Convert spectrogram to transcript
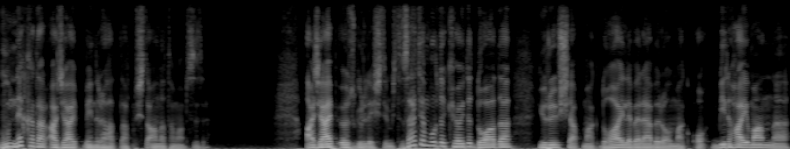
Bu ne kadar acayip beni rahatlatmıştı anlatamam size. Acayip özgürleştirmişti. Zaten burada köyde doğada yürüyüş yapmak, doğayla beraber olmak, bir hayvanla,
